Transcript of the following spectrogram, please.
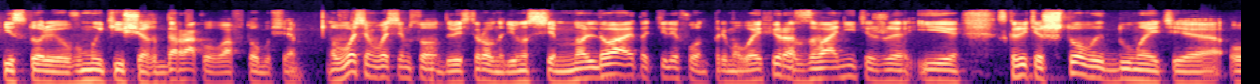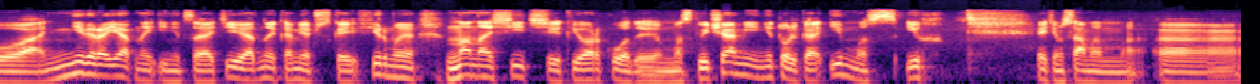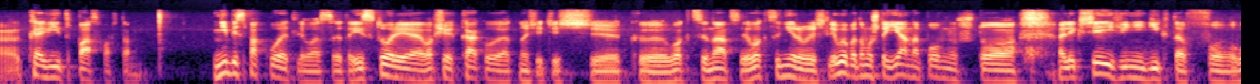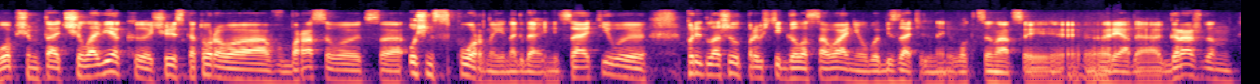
историю в мытищах драку в автобусе. 8 800 200 ровно 9702 – это телефон прямого эфира. Звоните же и скажите, что вы думаете о невероятной инициативе одной коммерческой фирмы наносить QR-коды москвичами, не только им, с их этим самым э, ковид-паспортом. Не беспокоит ли вас эта история? Вообще, как вы относитесь э, к вакцинации? Вакцинировались ли вы? Потому что я напомню, что Алексей Венедиктов, в общем-то, человек, через которого вбрасываются очень спорные иногда инициативы, предложил провести голосование об обязательной вакцинации ряда граждан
